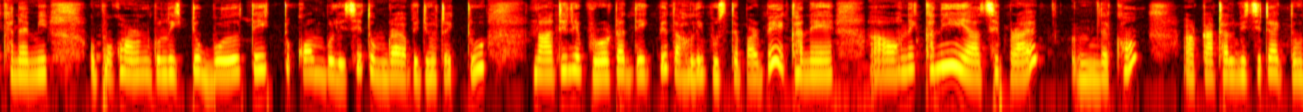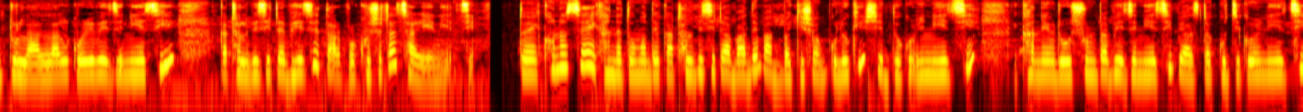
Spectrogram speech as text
এখানে আমি উপকরণগুলো একটু বলতে একটু কম বলেছি। তোমরা ভিডিওটা একটু না টেনে পুরোটা দেখবে, তাহলেই বুঝতে পারবে। এখানে অনেকখানি আছে প্রায়। দেখো, আর কাঁঠাল বিচিটা একদম একটু লাল লাল করে ভেজে নিয়েছি। কাঁঠাল বিচিটা ভেজে তারপর খোসাটা ছাড়িয়ে নিয়েছি। তো এখন হচ্ছে এখানে তোমাদের কাঁঠাল বিচিটা বাদে বাদ বাকি সবগুলোকে সিদ্ধ করে নিয়েছি। এখানে রসুনটা ভেজে নিয়েছি, পেঁয়াজটা কুচি করে নিয়েছি,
